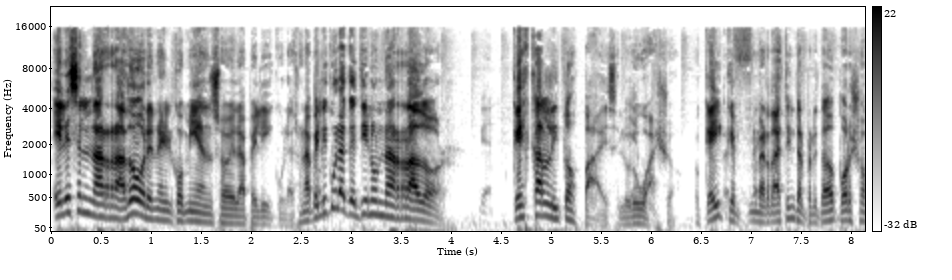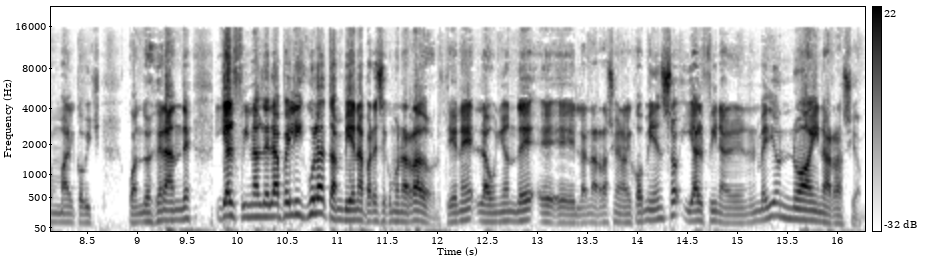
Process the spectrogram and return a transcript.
Él es el narrador en el comienzo de la película, es una película que tiene un narrador. Que es Carlitos Páez, el uruguayo, ¿ok? Que en verdad está interpretado por John Malkovich cuando es grande. Y al final de la película también aparece como narrador. Tiene la unión de eh, eh, la narración al comienzo y al final. En el medio no hay narración.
